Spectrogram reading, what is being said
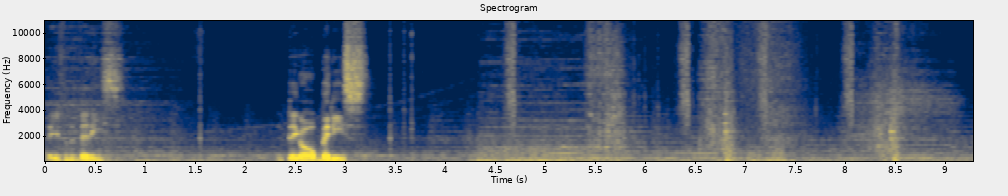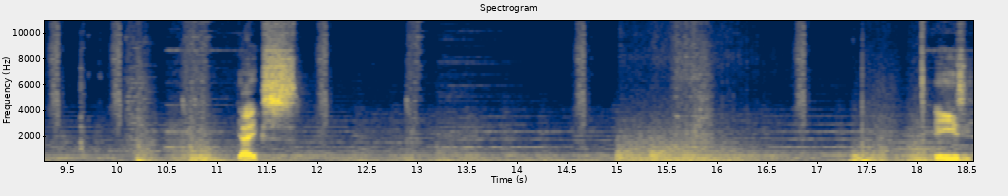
Thank you for the biddies. The big old biddies. Yikes. Easy.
